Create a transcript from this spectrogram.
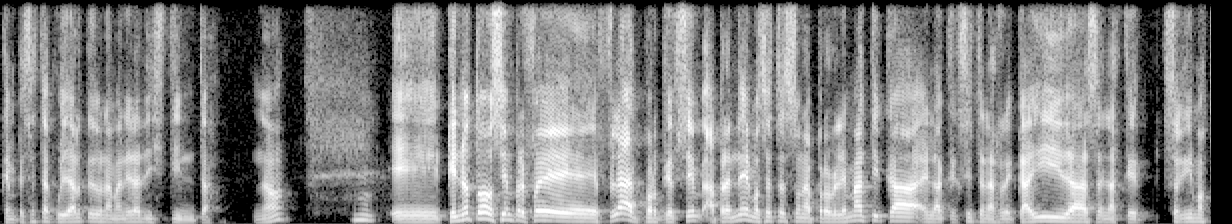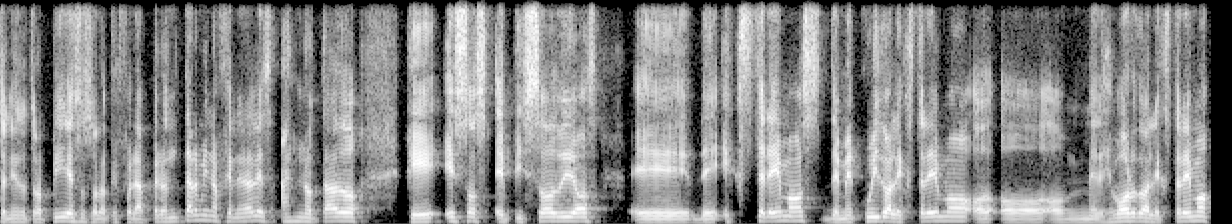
que empezaste a cuidarte de una manera distinta, ¿no? Eh, que no todo siempre fue flat, porque siempre aprendemos, esta es una problemática en la que existen las recaídas, en las que seguimos teniendo tropiezos o lo que fuera, pero en términos generales has notado que esos episodios eh, de extremos, de me cuido al extremo o me desbordo al extremo,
